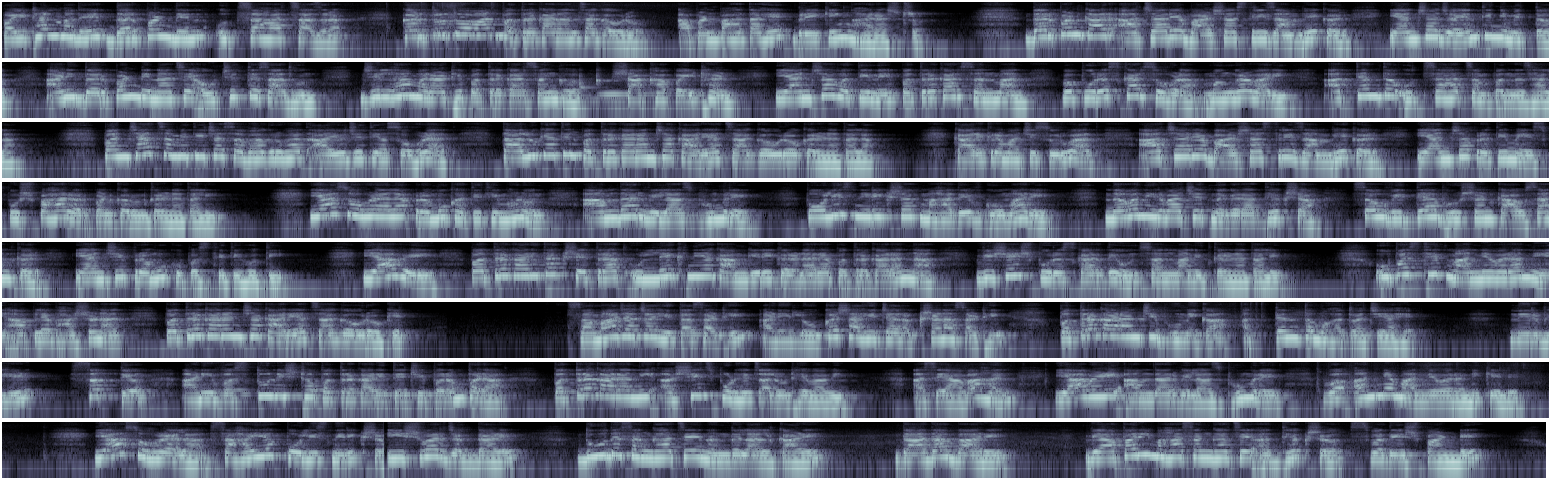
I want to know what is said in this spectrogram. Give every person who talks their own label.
Speaker 1: पैठणमध्ये दर्पण दिन उत्साहात साजरा. कर्तृत्ववान पत्रकारांचा गौरव. आपण पाहत आहे ब्रेकिंग महाराष्ट्र. दर्पणकार आचार्य बाळशास्त्री जांभेकर यांच्या जयंतीनिमित्त आणि दर्पण दिनाचे औचित्य साधून जिल्हा मराठी पत्रकार संघ शाखा पैठण यांच्या वतीने पत्रकार सन्मान व पुरस्कार सोहळा मंगळवारी अत्यंत उत्साहात संपन्न झाला. पंचायत समितीच्या सभागृहात आयोजित या सोहळ्यात तालुक्यातील पत्रकारांच्या कार्याचा गौरव करण्यात आला. कार्यक्रमाची सुरुवात आचार्य बाळशास्त्री जांभेकर यांच्या प्रतिमेस पुष्पहार अर्पण करून करण्यात आली. या सोहळ्याला प्रमुख अतिथी म्हणून आमदार विलास भुमरे पोलीस निरीक्षक महादेव गोमारे नवनिर्वाचित नगराध्यक्षा सौ विद्याभूषण कावसानकर यांची प्रमुख उपस्थिती होती. यावेळी पत्रकारिता क्षेत्रात उल्लेखनीय कामगिरी करणाऱ्या पत्रकारांना विशेष पुरस्कार देऊन सन्मानित करण्यात आले. उपस्थित मान्यवरांनी आपल्या भाषणात पत्रकारांच्या कार्याचा गौरव केला. समाजाच्या हितासाठी आणि लोकशाहीच्या रक्षणासाठी पत्रकारांची भूमिका अत्यंत महत्त्वाची आहे. निर्भीड सत्य आणि वस्तुनिष्ठ पत्रकारितेची परंपरा पत्रकारांनी अशीच पुढे चालू ठेवावी. असे आवाहन यावेळी आमदार विलास भुमरे व अन्य मान्यवरांनी केले. या सोहळ्याला सहाय्यक पोलीस निरीक्षक ईश्वर जगदाळे दूध संघाचे नंदलाल काळे दादा बारे व्यापारी महासंघाचे अध्यक्ष स्वदेश पांडे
